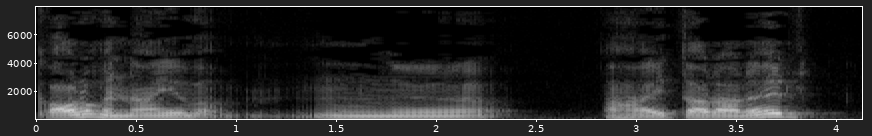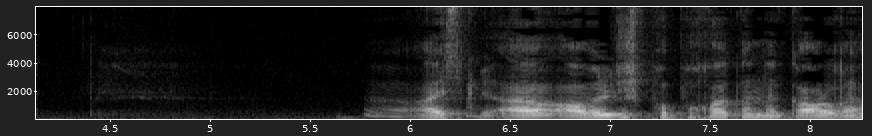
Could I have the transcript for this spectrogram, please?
կարող է նաև հայտարարել այս ավելի ճիշտ փոփոխականը կարող է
